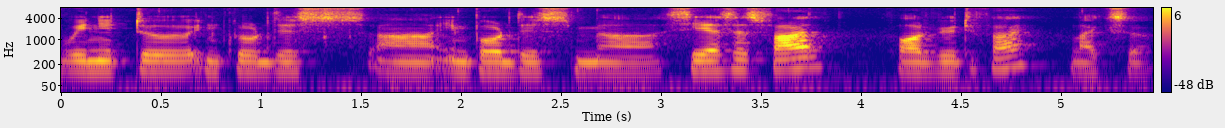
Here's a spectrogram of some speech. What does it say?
we need to include this uh, import this uh, css file for vuetify like so.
